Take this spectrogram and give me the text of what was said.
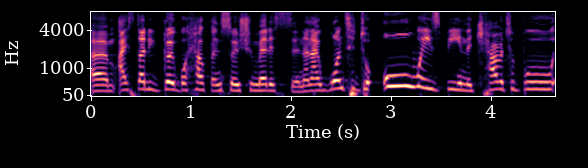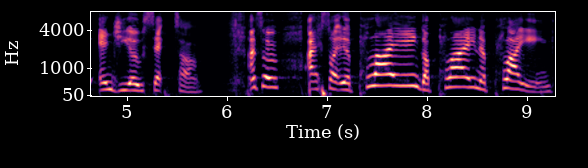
Um, I studied global health and social medicine, and I wanted to always be in the charitable NGO sector. And so I started applying, applying, applying,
